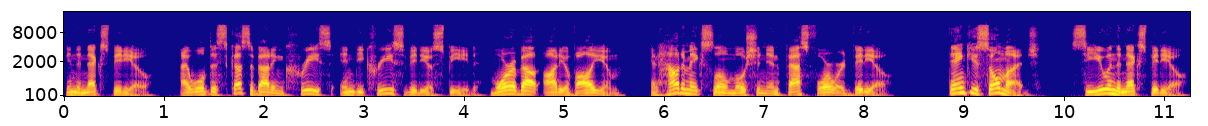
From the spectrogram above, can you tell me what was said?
In the next video, I will discuss about increase and decrease video speed, more about audio volume, and how to make slow motion and fast forward video. Thank you so much. See you in the next video.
